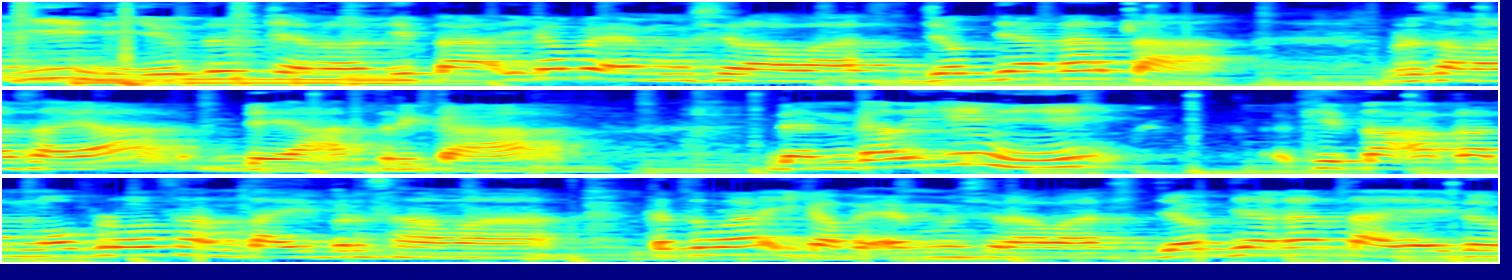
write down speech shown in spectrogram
lagi di YouTube channel kita IKPM Musirawas Yogyakarta Bersama saya Dea Astrika Dan kali ini kita akan ngobrol santai bersama Ketua IKPM Musirawas Yogyakarta yaitu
